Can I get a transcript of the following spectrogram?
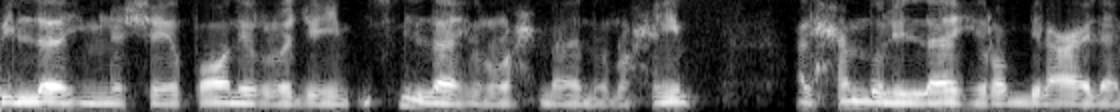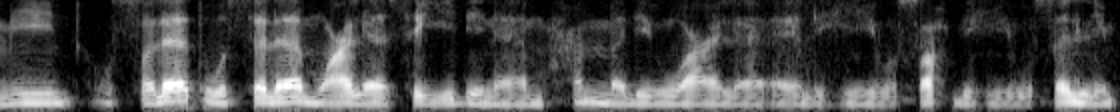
billahi mineşşeytanirracim. Bismillahirrahmanirrahim. Elhamdülillahi rabbil alamin. Ves salatu vesselamu ala seyyidina Muhammed ve ala alihi ve sahbihi ve sellim.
